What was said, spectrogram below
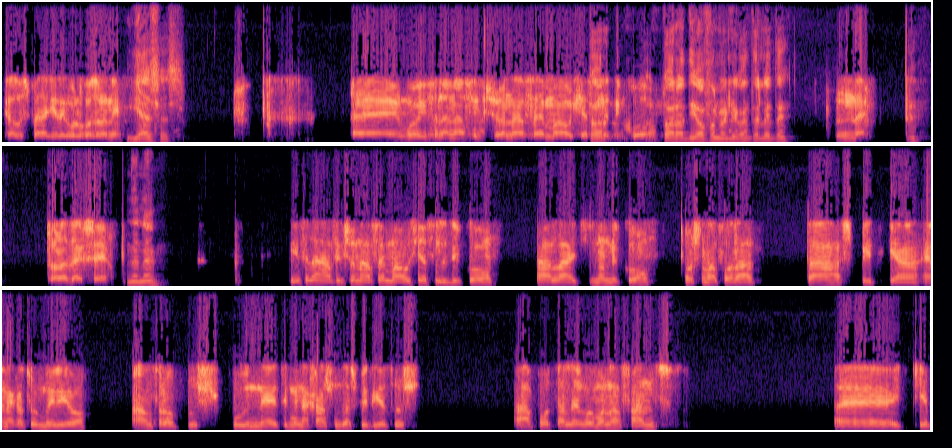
καλησπέρα κύριε Κολοκοδρόνη. Γεια σας. Ε, εγώ ήθελα να αφήξω ένα θέμα όχι το, αθλητικό. Το, ραδιόφωνο λίγο αν θέλετε. Ναι. ναι. Τώρα εντάξει. Ναι, ναι. Ήθελα να αφήξω ένα θέμα όχι αθλητικό, αλλά κοινωνικό. Όσον αφορά τα σπίτια, ένα εκατομμύριο ανθρώπους που είναι έτοιμοι να χάσουν τα σπίτια τους από τα λεγόμενα funds ε, και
